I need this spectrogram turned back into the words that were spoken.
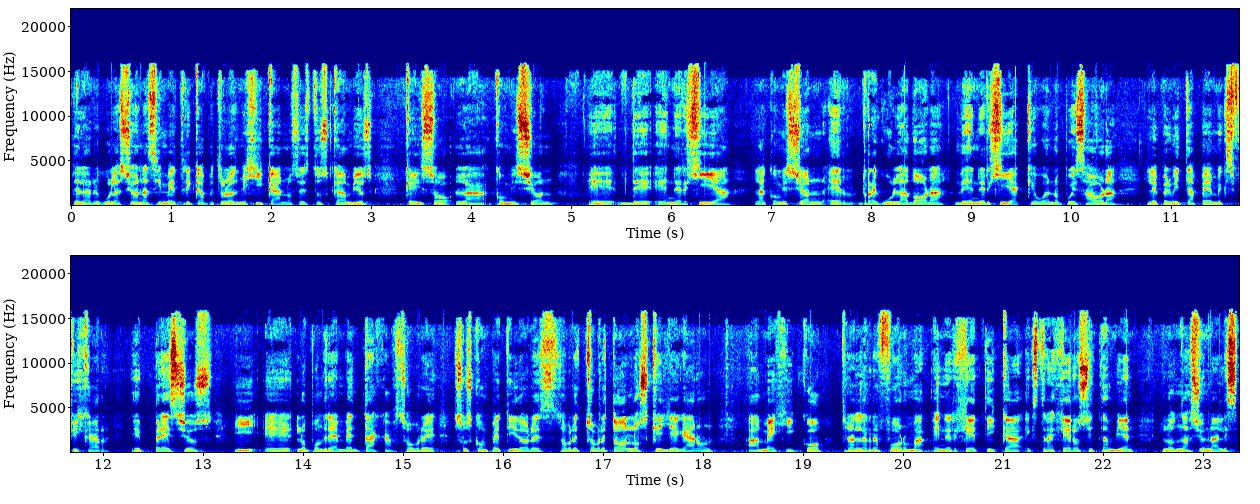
de la regulación asimétrica a petróleos mexicanos, estos cambios que hizo la Comisión de Energía, la Comisión Reguladora de Energía, que bueno, pues ahora le permite a Pemex fijar precios y lo pondría en ventaja sobre sus competidores, sobre, sobre todo los que llegaron a México tras la reforma energética, extranjeros y también los nacionales.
